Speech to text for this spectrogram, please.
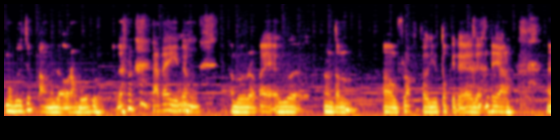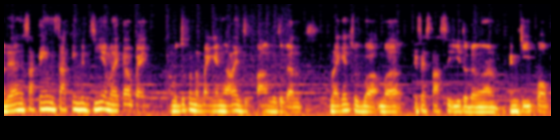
mobil Jepang udah orang bodoh katanya gitu Hmm. beberapa ya gue nonton um, vlog atau YouTube gitu ya. Ada, ada yang ada yang saking saking bencinya mereka pengen Jepang pengen ngalahin Jepang gitu dan mereka coba mbak investasi gitu dengan K-pop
